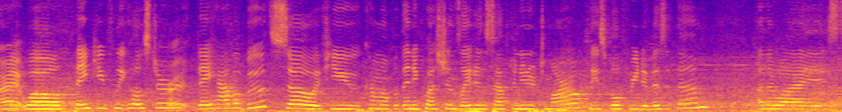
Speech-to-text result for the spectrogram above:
All right, well, thank you, Fleet Hoster. They have a booth, so if you come up with any questions later this afternoon or tomorrow, please feel free to visit them. Otherwise,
